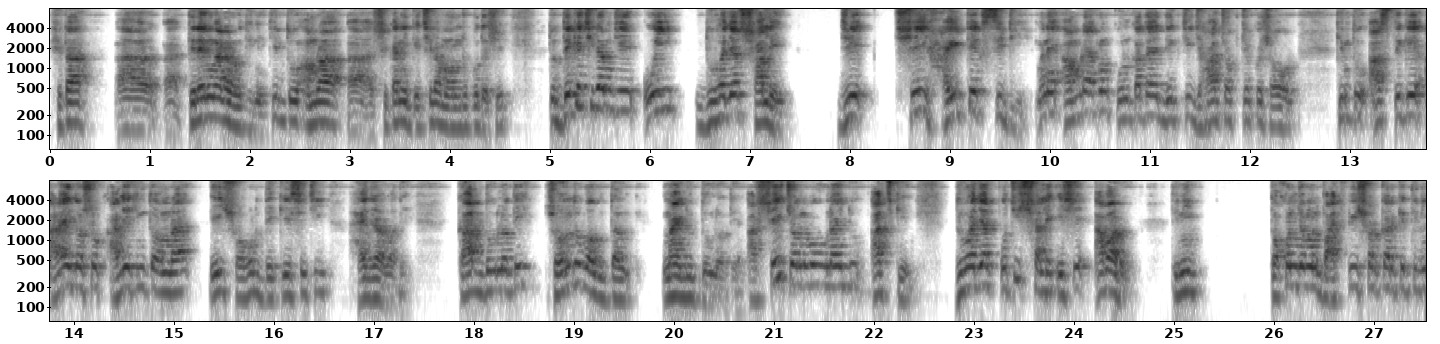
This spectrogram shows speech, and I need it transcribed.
সেটা তেলেঙ্গানার অধীনে। কিন্তু আমরা সেখানে গেছিলাম অন্ধ্রপ্রদেশে। তো দেখেছিলাম যে ওই দু হাজার সালে যে সেই হাইটেক সিটি মানে আমরা এখন কলকাতায় দেখছি ঝাঁ চকচকে শহর কিন্তু আজ থেকে আড়াই দশক আগে কিন্তু আমরা এই শহর দেখে এসেছি হায়দ্রাবাদে। কার দৌলতে চন্দ্রবাবু নাইডুর দৌলতে। আর সেই চন্দ্রবাবু নাইডু আজকে দু হাজার পঁচিশ সালে এসে আবারও তিনি তখন যেমন বাজপেয়ী সরকারকে তিনি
